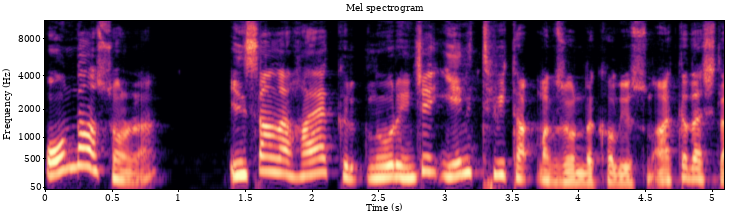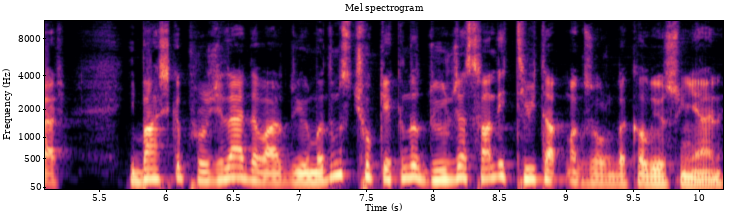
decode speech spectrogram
Ondan sonra insanlar hayal kırıklığına uğrayınca yeni tweet atmak zorunda kalıyorsun. Arkadaşlar başka projeler de var duyurmadığımız. Çok yakında duyuracağız falan diye tweet atmak zorunda kalıyorsun yani.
